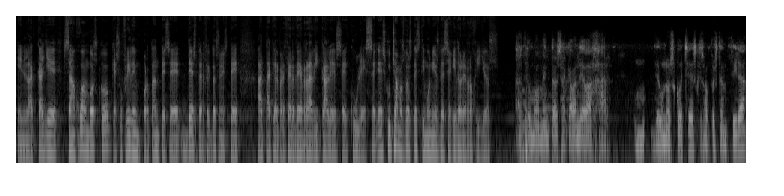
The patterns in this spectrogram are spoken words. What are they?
en la calle San Juan Bosco, que ha sufrido importantes eh, desperfectos en este ataque, al parecer, de radicales eh, cules. Escuchamos dos testimonios de seguidores rojillos. Hace un momento se acaban de bajar de unos coches que se han puesto en fila,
